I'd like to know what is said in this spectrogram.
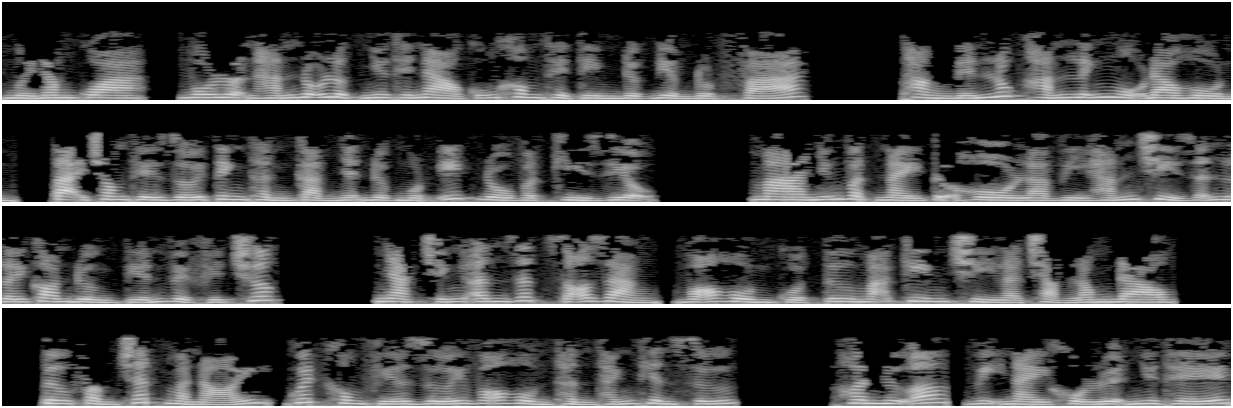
Mười năm qua, vô luận hắn nỗ lực như thế nào cũng không thể tìm được điểm đột phá. Thẳng đến lúc hắn lĩnh ngộ đao hồn, tại trong thế giới tinh thần cảm nhận được một ít đồ vật kỳ diệu. Mà những vật này tựa hồ là vì hắn chỉ dẫn lấy con đường tiến về phía trước. Nhạc chính ân rất rõ ràng, võ hồn của tư mã kim chỉ là chảm long đao. Từ phẩm chất mà nói, quyết không phía dưới võ hồn thần thánh thiên sứ. Hơn nữa, vị này khổ luyện như thế,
